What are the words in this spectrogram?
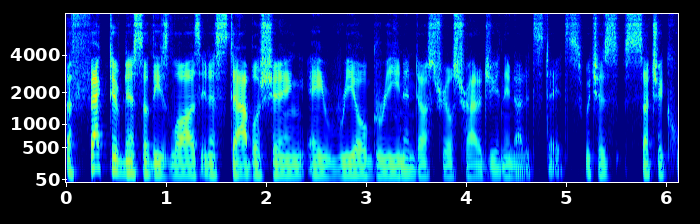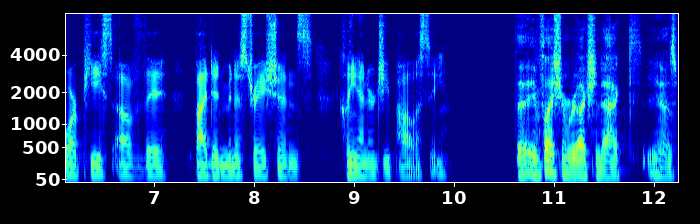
effectiveness of these laws in establishing a real green industrial strategy in the United States, which is such a core piece of the Biden administration's clean energy policy? The Inflation Reduction Act, you know, is,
